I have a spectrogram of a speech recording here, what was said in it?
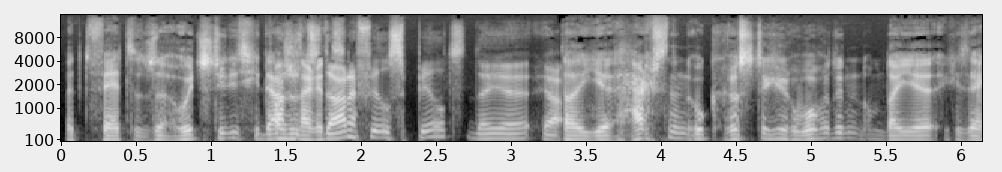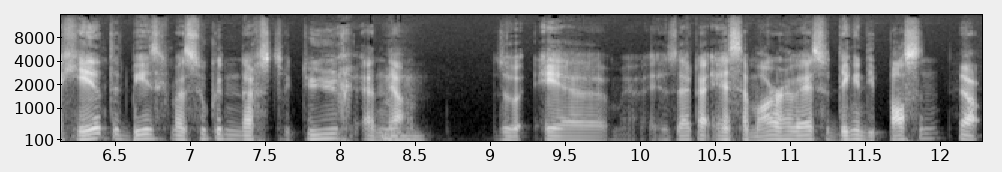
Het feit dat ze ooit studies gedaan Als je het zodanig veel speelt, dat je... Ja, dat je hersenen ook rustiger worden, omdat je, je bent heel tijd bezig met zoeken naar structuur en ja, mhm. zo, eh, je zegt dat ASMR-gewijs, zo dingen die passen. Ja.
